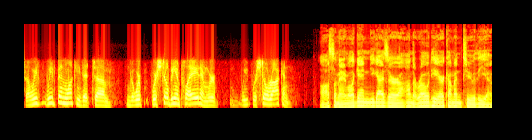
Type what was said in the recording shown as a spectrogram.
so we've we've been lucky that um we're we're still being played and we're we, we're still rocking Awesome, man. Well, again, you guys are on the road here, coming to the uh,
